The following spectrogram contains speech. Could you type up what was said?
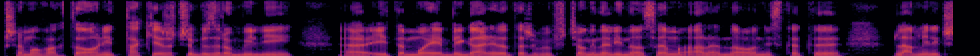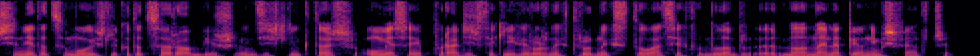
przemowach to oni takie rzeczy by zrobili e, i te moje bieganie to też by wciągnęli nosem, ale no niestety dla mnie liczy się nie to, co mówisz, tylko to, co robisz, więc jeśli ktoś umie sobie poradzić w takich różnych trudnych sytuacjach, to no, no najlepiej o nim świadczy.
